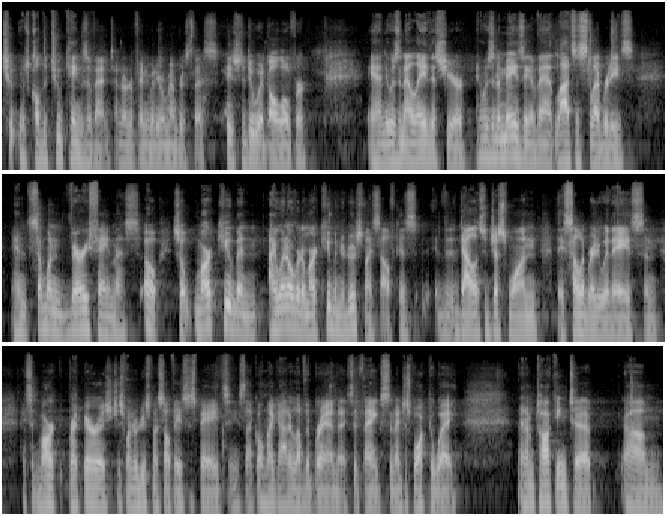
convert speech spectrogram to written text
Two, it was called the Two Kings event. I don't know if anybody remembers this. They used to do it all over, and it was in LA this year, and it was an amazing event. Lots of celebrities, and someone very famous. Oh, so Mark Cuban. I went over to Mark Cuban to introduce myself because Dallas had just won. They celebrated with Ace, and I said, Mark, Brett Berish, just want to introduce myself, Ace of Spades. And he's like, oh my God, I love the brand. And I said, thanks. And I just walked away. And I'm talking to um,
